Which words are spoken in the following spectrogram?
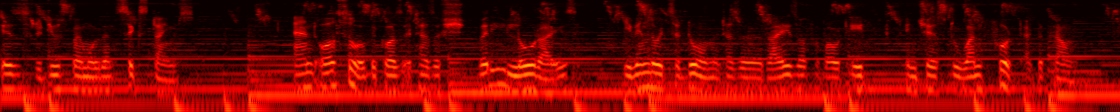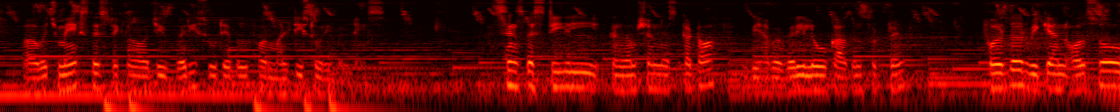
is reduced by more than six times. And also because it has a very low rise even though it's a dome, it has a rise of about 8 inches to 1 foot at the crown, uh, which makes this technology very suitable for multi-story buildings. Since the steel consumption is cut off, we have a very low carbon footprint. Further, we can also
